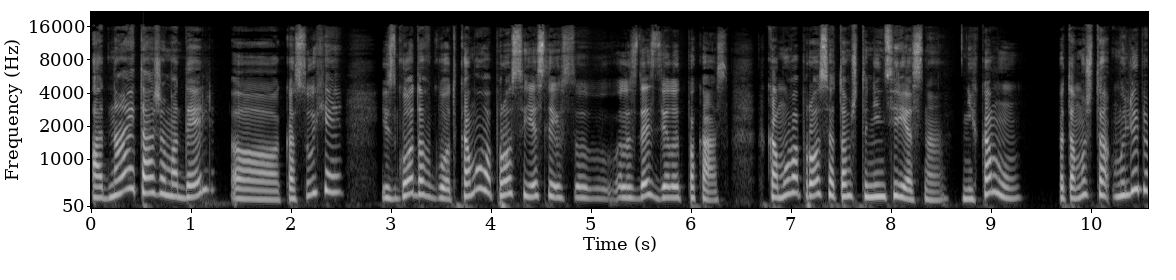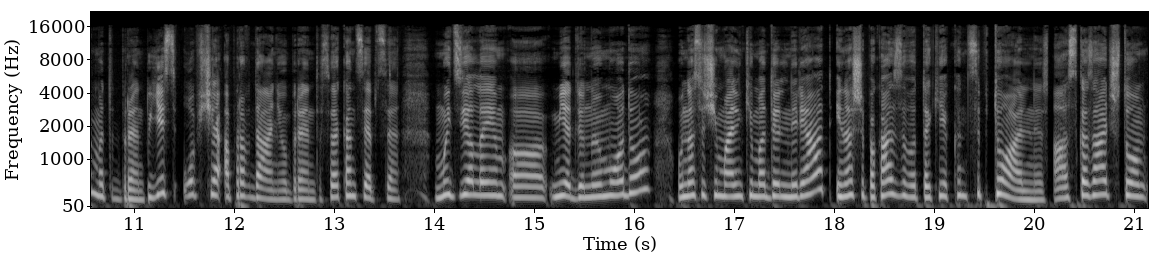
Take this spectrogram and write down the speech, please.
Одна и та же модель э, косухи из года в год. Кому вопросы, если ЛСД сделают показ? Кому вопросы о том, что неинтересно? Ни к кому. Потому что мы любим этот бренд. Есть общее оправдание у бренда, своя концепция. Мы делаем э, медленную моду, у нас очень маленький модельный ряд, и наши показы вот такие концептуальные. А сказать, что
